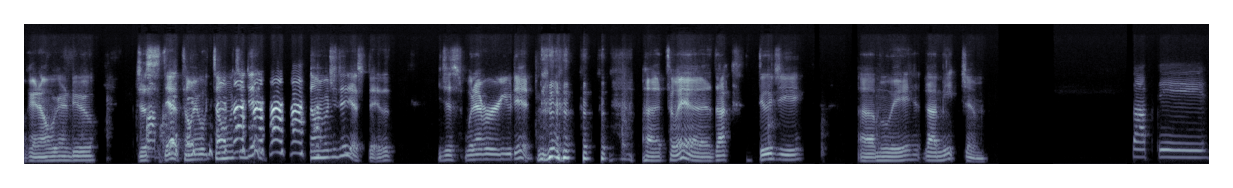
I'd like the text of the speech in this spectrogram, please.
Okay, now we're gonna do just yeah. Tell me tell me what you did. tell me what you did yesterday. You just whatever you did. uh, Toea dak duji uh, mui la meet gym. Sapti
